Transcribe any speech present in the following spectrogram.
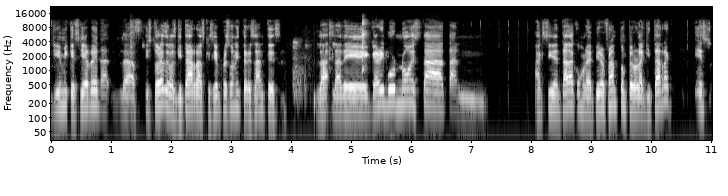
Jimmy que cierre las historias de las guitarras, que siempre son interesantes. La, la de Gary Moore no está tan accidentada como la de Peter Frampton, pero la guitarra es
